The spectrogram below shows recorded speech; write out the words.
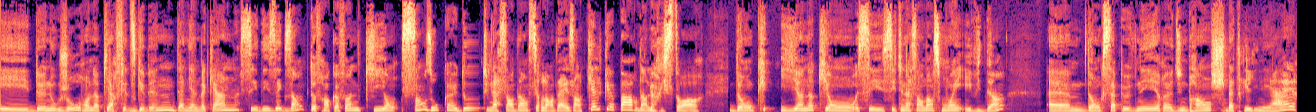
Et de nos jours, on a Pierre Fitzgibbon, Daniel McCann. C'est des exemples de francophones qui ont sans aucun doute une ascendance irlandaise en quelque part dans leur histoire. Donc, il y en a qui ont, c'est, une ascendance moins évidente. Euh, donc, ça peut venir euh, d'une branche matrilinéaire.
